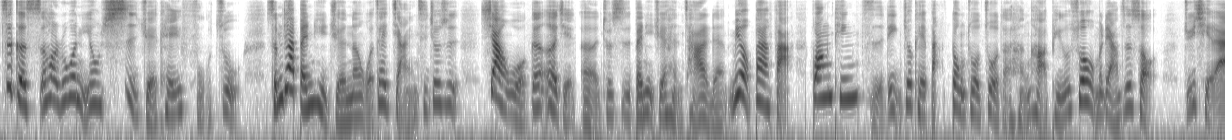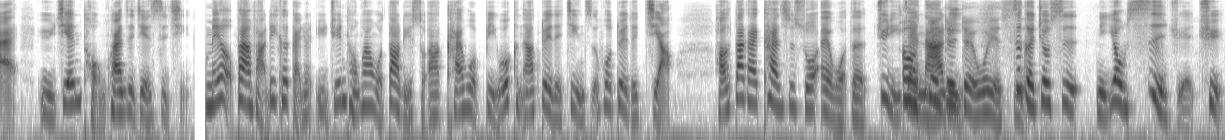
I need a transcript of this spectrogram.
这个时候如果你用视觉可以辅助。什么叫本体觉呢？我再讲一次，就是像我跟二姐，呃，就是本体觉很差的人，没有办法光听指令就可以把动作做得很好。比如说，我们两只手举起来，与肩同宽这件事情，没有办法立刻感觉与肩同宽，我到底手要开或闭，我可能要对着镜子或对着脚。好，大概看是说，哎，我的距离在哪里？对对对，我也是。这个就是你用视觉去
